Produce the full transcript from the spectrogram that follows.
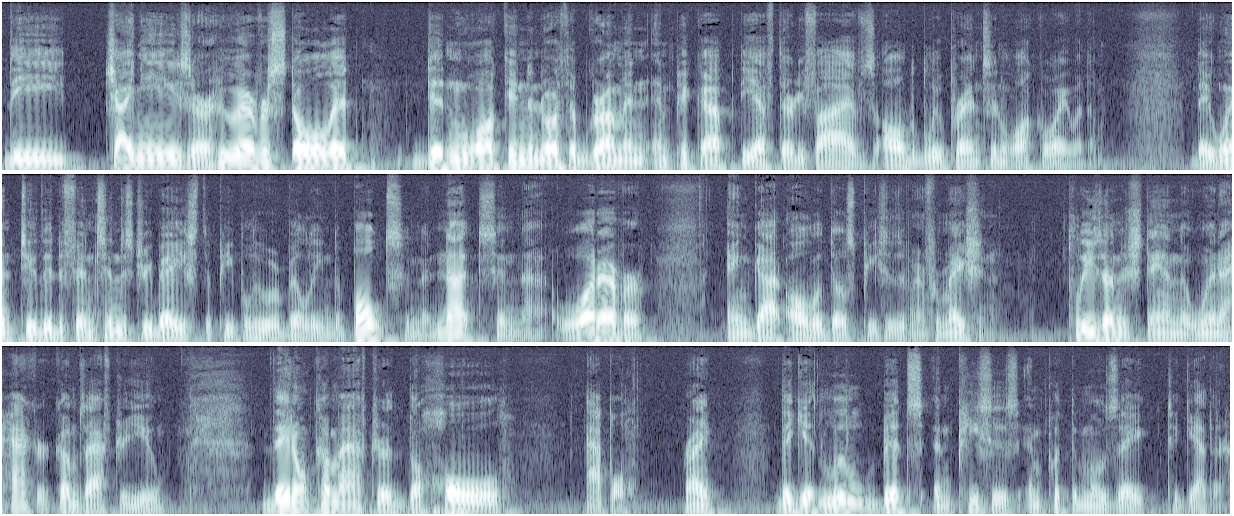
the Chinese or whoever stole it didn't walk into Northrop Grumman and pick up the F 35s, all the blueprints, and walk away with them. They went to the defense industry base, the people who were building the bolts and the nuts and the whatever, and got all of those pieces of information. Please understand that when a hacker comes after you, they don't come after the whole apple, right? They get little bits and pieces and put the mosaic together.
